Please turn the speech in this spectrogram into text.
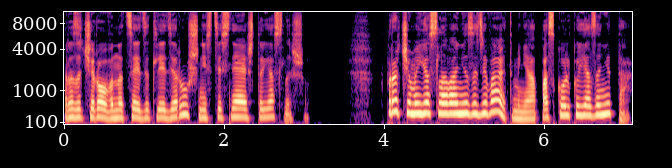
Разочарованно цедит леди Руш, не стесняясь, что я слышу. Впрочем, ее слова не задевают меня, поскольку я занята.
